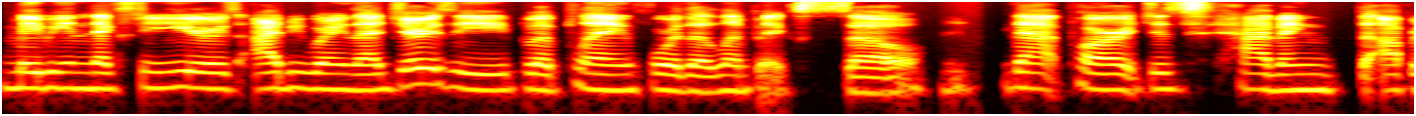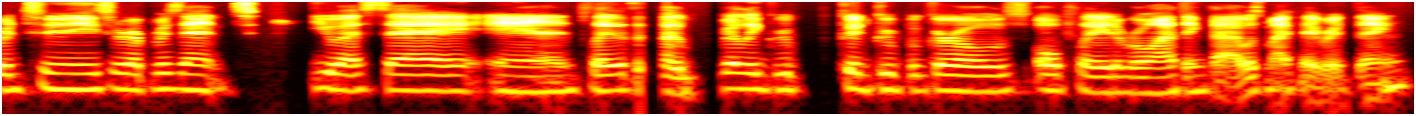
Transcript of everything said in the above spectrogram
maybe in the next few years I'd be wearing that jersey but playing for the Olympics. So that part, just having the opportunity to represent USA and play with a really group good group of girls all played a role. I think that was my favorite thing.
